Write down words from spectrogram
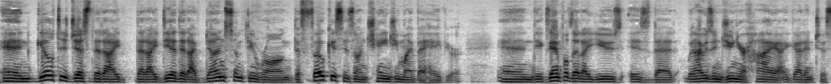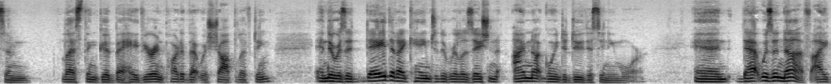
And guilt is just that I that idea that I've done something wrong. The focus is on changing my behavior. And the example that I use is that when I was in junior high, I got into some less than good behavior, and part of that was shoplifting. And there was a day that I came to the realization I'm not going to do this anymore. And that was enough. I,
